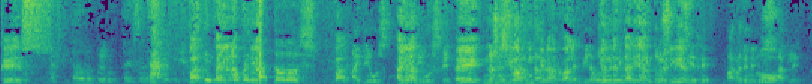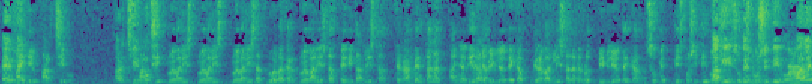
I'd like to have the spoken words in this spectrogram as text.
que es... Me has quitado la pregunta, esa es la que yo Vale, que hay me una opción... todos. Vale. iTunes, Hay una- eh, no sé si va a funcionar, ¿vale? Yo 1 de intentaría 5137, lo siguiente. Barra de menús, Apple. Archivo. Archivo. Archi- nueva, lista, nueva, lista, nueva lista, nueva, car- nueva lista, editar lista. Cerrar ventana, añadir a la biblioteca, grabar lista de la biblioteca, dispositivos, Aquí, submenú, dispositivos, Ah. ¿vale?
